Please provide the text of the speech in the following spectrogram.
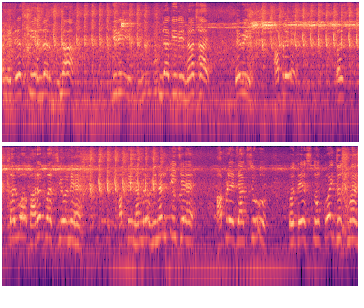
અને દેશની અંદર ગુનાગીરી, ગુંડાગીરી ન થાય એવી આપણે સર્વ ભારતવાસીઓને આપણી નમ્ર વિનંતી છે. આપણે જાગશું તો દેશનો કોઈ દુશ્મન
